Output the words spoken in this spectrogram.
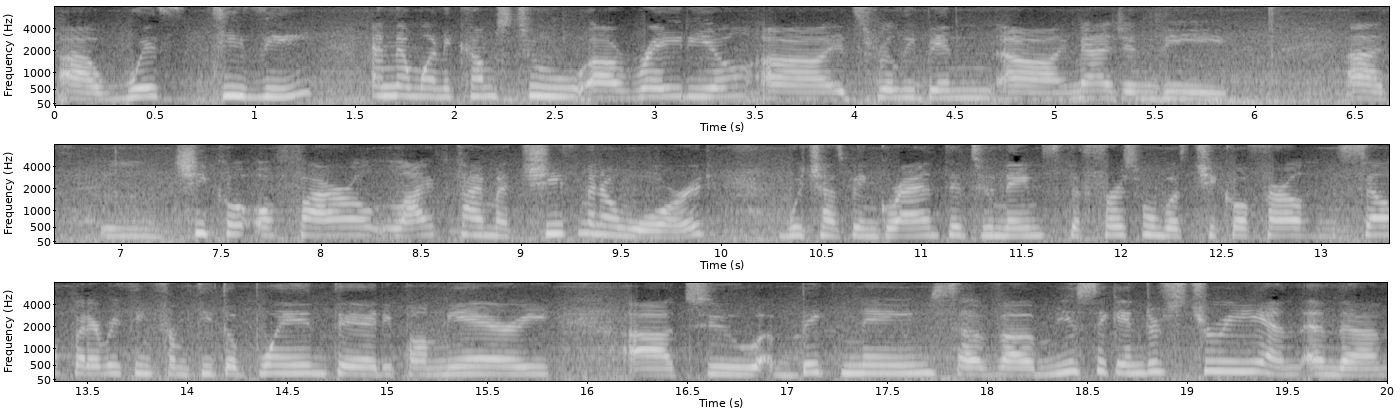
uh, with TV. And then when it comes to uh, radio, it's really been, imagine the uh, Chico O'Farrill Lifetime Achievement Award, which has been granted to names. The first one was Chico O'Farrill himself, but everything from Tito Puente, Eddie Palmieri, uh, to big names of uh, music industry and, and the,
